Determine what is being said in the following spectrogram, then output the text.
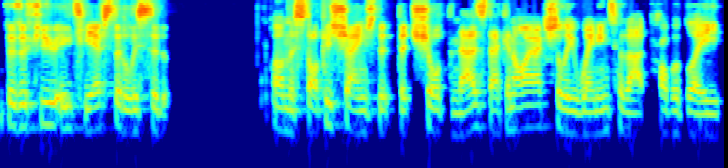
there's a few ETFs that are listed on the stock exchange that, that short the Nasdaq, and I actually went into that probably,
